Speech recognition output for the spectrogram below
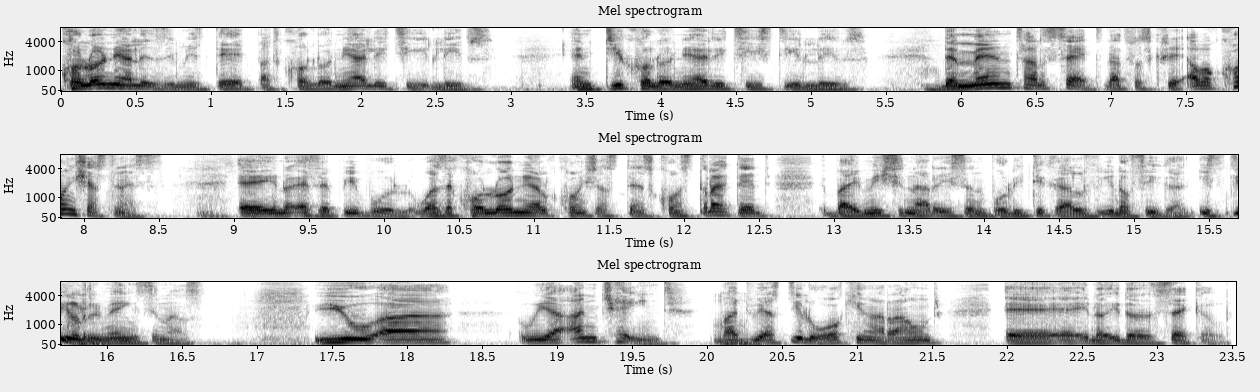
Colonialism is dead, but coloniality lives, and decoloniality still lives. Uh-huh. The mental set that was created, our consciousness, uh, you know, as a people, was a colonial consciousness constructed by missionaries and political, you know, figures. It still remains in us. You are, we are unchained, uh-huh. but we are still walking around, uh, you know, in a circle.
